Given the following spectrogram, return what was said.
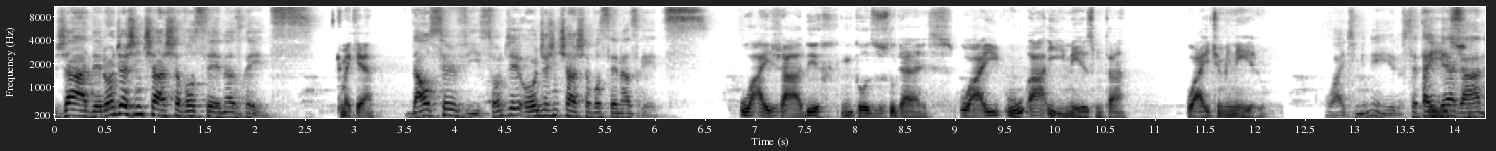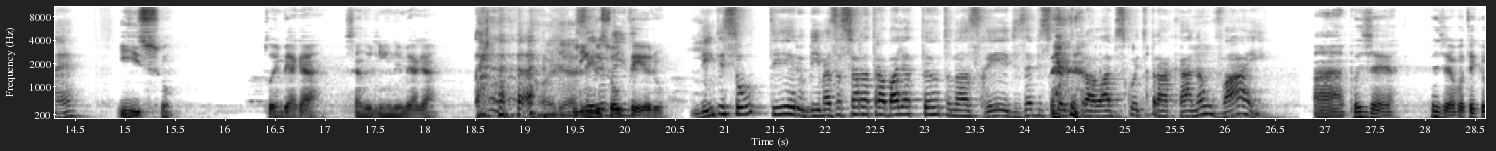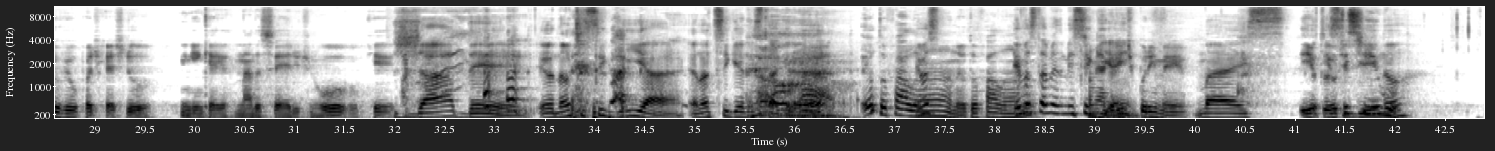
Jader, onde a gente acha você nas redes? Como é que é? Dá o serviço. Onde, onde a gente acha você nas redes? Uai Jader em todos os lugares. Uai, U-A-I mesmo, tá? Uai de Mineiro. White Mineiro. Você tá em Isso. BH, né? Isso. Tô em BH, sendo lindo em BH. Olha. Lindo e solteiro. Lindo e solteiro, Bi, mas a senhora trabalha tanto nas redes, é biscoito pra lá, biscoito pra cá, não vai. Ah, pois é. Pois é, eu vou ter que ouvir o podcast do Ninguém Quer Nada Sério de novo, porque... Jader, eu não te seguia. Eu não te seguia no Instagram. Ah, eu tô falando, eu tô falando. E você também não me seguia, hein? por e-mail. Mas. Eu- tô eu seguindo.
